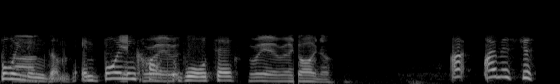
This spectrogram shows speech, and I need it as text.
Boiling Um, them in boiling yeah, Korea- hot water. Korea and China. I, I was just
